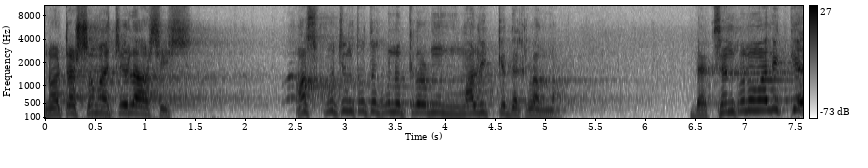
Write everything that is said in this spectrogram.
নটার সময় চলে আসিস। আজ পর্যন্ত তো কোনো কর্ম মালিককে দেখলাম না। দেখছেন কোনো মালিককে?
